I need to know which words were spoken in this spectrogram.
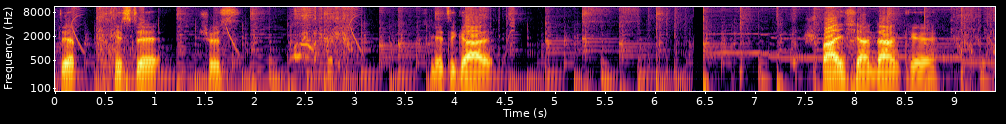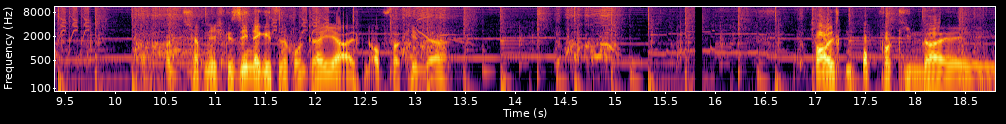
Stirb, Kiste, tschüss. Ist mir jetzt egal. Speichern, danke. Und ich habe nicht gesehen, da geht's noch runter, ihr alten Opferkinder. Alten Opferkinder, ey.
